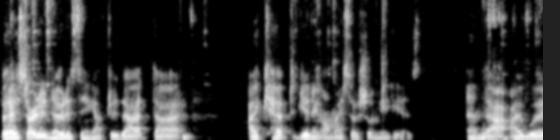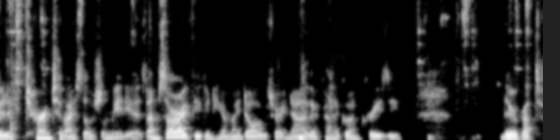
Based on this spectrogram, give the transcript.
But I started noticing after that that I kept getting on my social medias and that I would turn to my social medias. I'm sorry if you can hear my dogs right now. They're kind of going crazy. They're about to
